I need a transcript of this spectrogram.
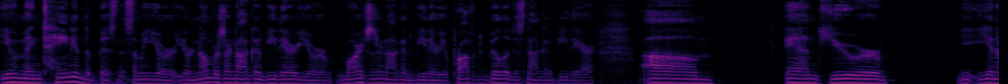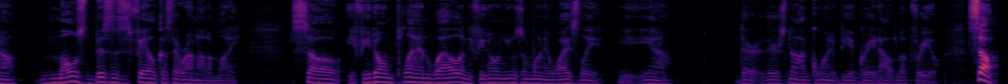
even maintaining the business. I mean, your your numbers are not going to be there, your margins are not going to be there, your profitability is not going to be there, um, and you're, you know, most businesses fail because they run out of money. So if you don't plan well and if you don't use the money wisely, you, you know, there there's not going to be a great outlook for you. So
